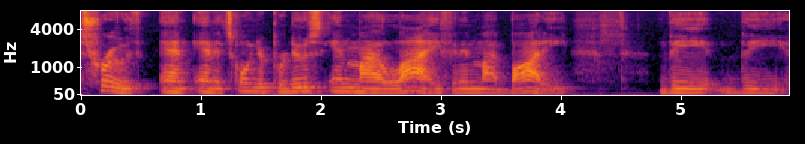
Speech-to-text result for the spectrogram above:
truth and and it's going to produce in my life and in my body the the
